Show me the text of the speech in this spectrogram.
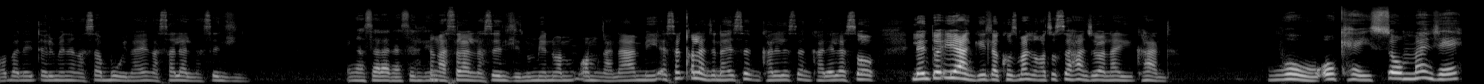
waba ney'tayela umyeni engasabuyi naye engasalali nasendlini Engasala nasendlini. engasalali nasendlini umyeni wami- wamngane wami eseqala nje naye sengikhalela sengikhalela so le nto iyangidla cause manje ngathi usehanjelwa nayikhanda Wow, okay. So manje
